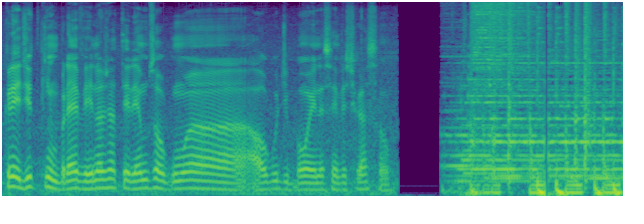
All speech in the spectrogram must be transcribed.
Acredito que em breve aí nós já teremos alguma, algo de bom aí nessa investigação. Thank you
